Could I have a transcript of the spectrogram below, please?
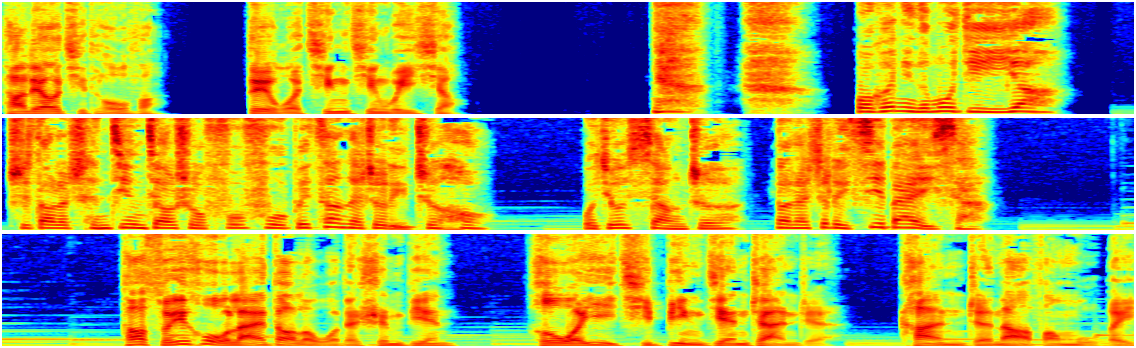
她撩起头发，对我轻轻微笑。我和你的目的一样，知道了陈静教授夫妇被葬在这里之后，我就想着要来这里祭拜一下。他随后来到了我的身边，和我一起并肩站着，看着那方墓碑，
